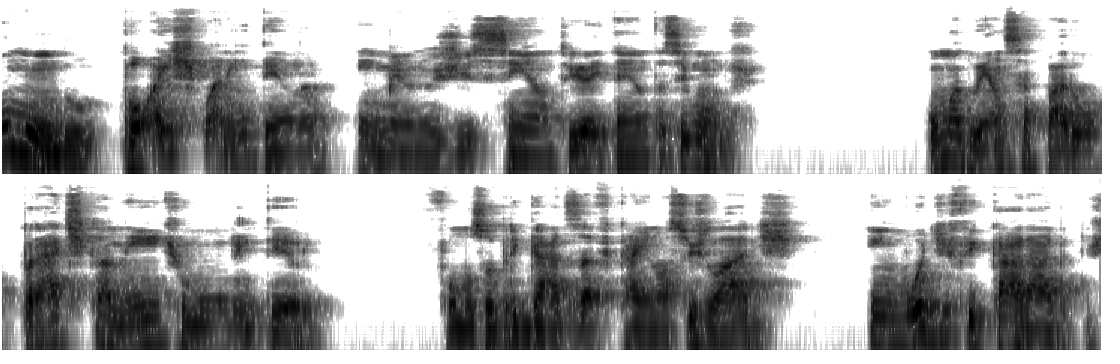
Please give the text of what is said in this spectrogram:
O mundo pós-quarentena em menos de 180 segundos. Uma doença parou praticamente o mundo inteiro. Fomos obrigados a ficar em nossos lares, em modificar hábitos,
